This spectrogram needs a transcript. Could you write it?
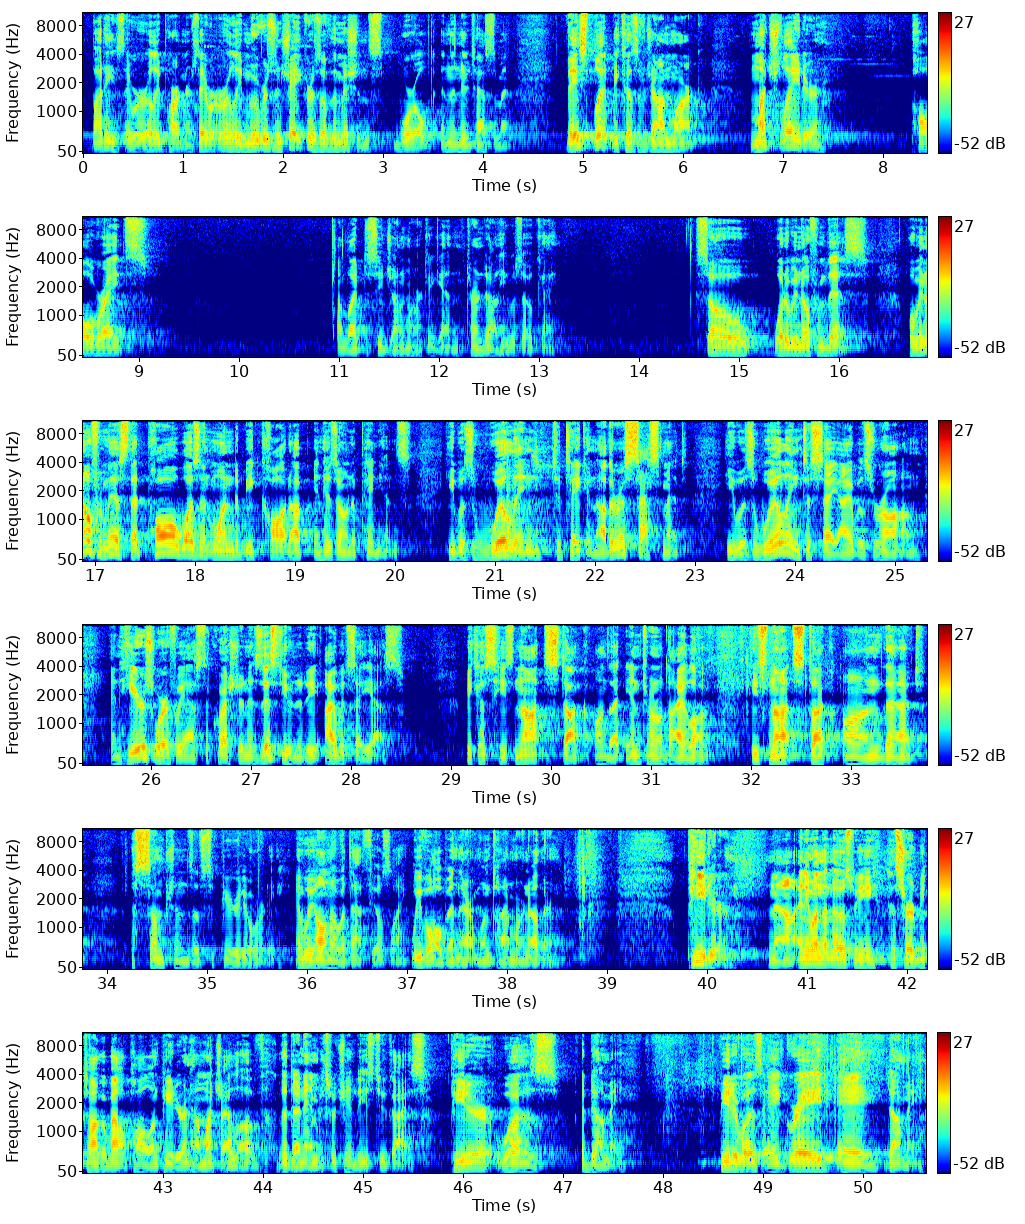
buddies, they were early partners, they were early movers and shakers of the missions world in the New Testament. They split because of John Mark. Much later, Paul writes, I'd like to see John Mark again. Turned out he was okay. So, what do we know from this? Well, we know from this that Paul wasn't one to be caught up in his own opinions. He was willing to take another assessment. He was willing to say, I was wrong. And here's where, if we ask the question, is this unity? I would say yes. Because he's not stuck on that internal dialogue, he's not stuck on that assumptions of superiority. And we all know what that feels like. We've all been there at one time or another. Peter. Now, anyone that knows me has heard me talk about Paul and Peter and how much I love the dynamics between these two guys. Peter was a dummy. Peter was a grade A dummy.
